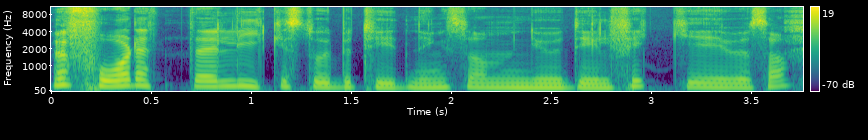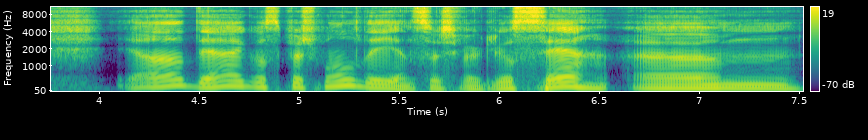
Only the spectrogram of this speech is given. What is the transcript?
Men får dette like stor betydning som New Deal fikk i USA? Ja, det er et godt spørsmål. Det gjenstår selvfølgelig å se. Um,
